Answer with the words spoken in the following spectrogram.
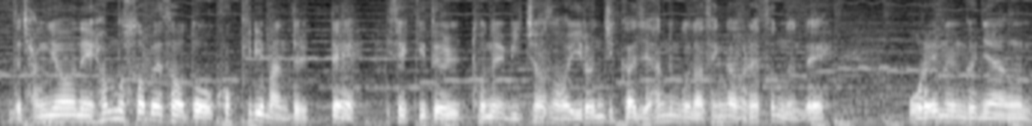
근데 작년에 현무섭에서도 코끼리 만들 때 이 새끼들 돈에 미쳐서 이런 짓까지 하는구나 생각을 했었는데 올해는 그냥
